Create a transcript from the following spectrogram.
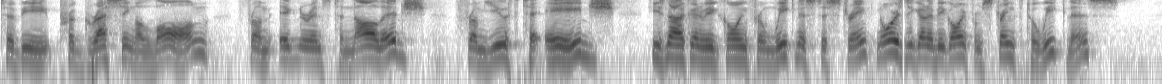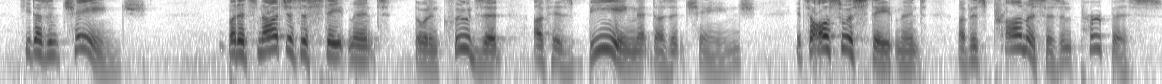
to be progressing along from ignorance to knowledge, from youth to age. He's not going to be going from weakness to strength, nor is he going to be going from strength to weakness. He doesn't change. But it's not just a statement, though it includes it, of his being that doesn't change. It's also a statement of his promises and purpose.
